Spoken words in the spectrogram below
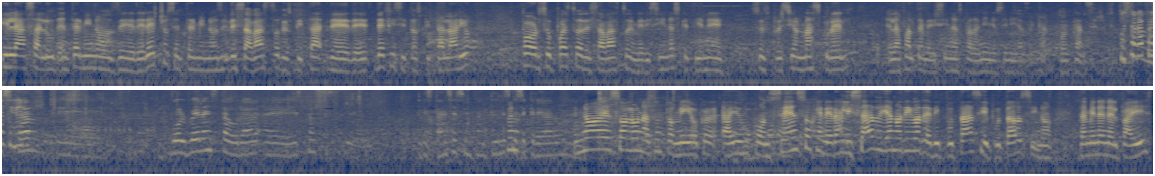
y la salud en términos de derechos, en términos de desabasto de, hospital, de, déficit hospitalario, por supuesto de desabasto de medicinas que tiene su expresión más cruel en la falta de medicinas para niños y niñas con cáncer. Pues para presidir volver a instaurar eh, estas eh, estancias infantiles que se crearon? No es solo un asunto mío, hay un consenso generalizado, ya no digo de diputadas y diputados, sino también en el país,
